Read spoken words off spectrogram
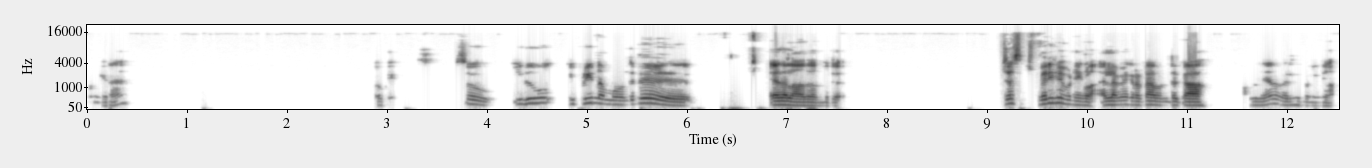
பண்ணிக்கிறேன் ஓகே ஸோ இதுவும் இப்படி நம்ம வந்துட்டு எதெல்லாம் அது வந்துட்டு? ஜஸ்ட் வெரிஃபை பண்ணிக்கலாம். எல்லாமே கரெக்டாக வந்திருக்கா? அப்படின்னு வெரிஃபை பண்ணிக்கலாம்.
